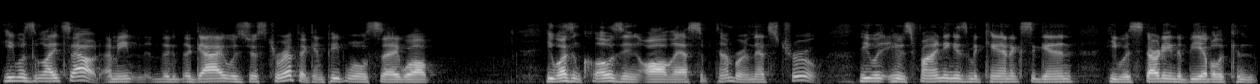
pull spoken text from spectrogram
he was lights out. I mean, the the guy was just terrific. And people will say, well, he wasn't closing all last September, and that's true. He was he was finding his mechanics again. He was starting to be able to con,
